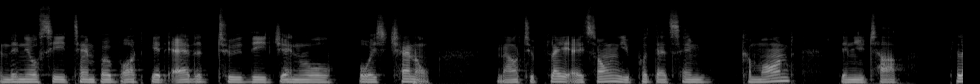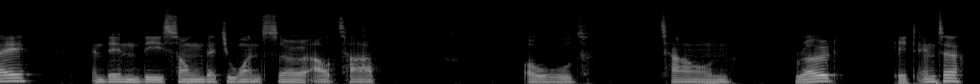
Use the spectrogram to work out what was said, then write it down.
and then you'll see Tempo bot get added to the general voice channel. Now to play a song, you put that same command, then you type play, and then the song that you want. So I'll tap Old Town Road, hit enter,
